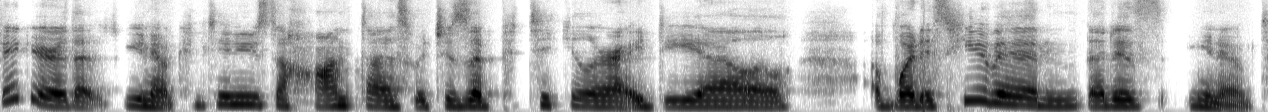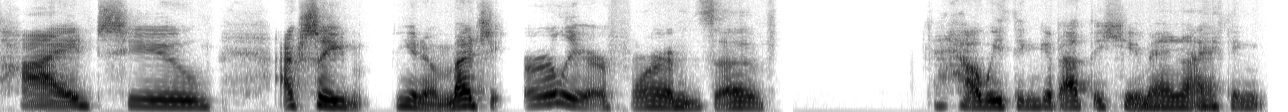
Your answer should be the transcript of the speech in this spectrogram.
figure that you know continues to haunt us which is a particular ideal of what is human that is you know tied to actually you know much earlier forms of how we think about the human. I think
